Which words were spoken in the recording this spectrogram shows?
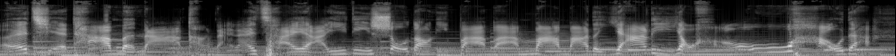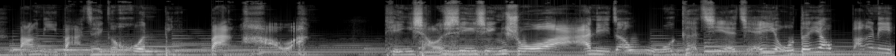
而且她们呐，康奶奶猜呀，一定受到你爸爸妈妈的压力，要好好的帮你把这个婚礼办好啊。听小星星说啊，你这五个姐姐有的要帮你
